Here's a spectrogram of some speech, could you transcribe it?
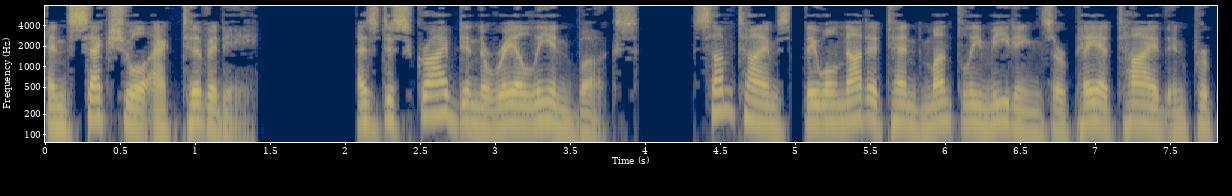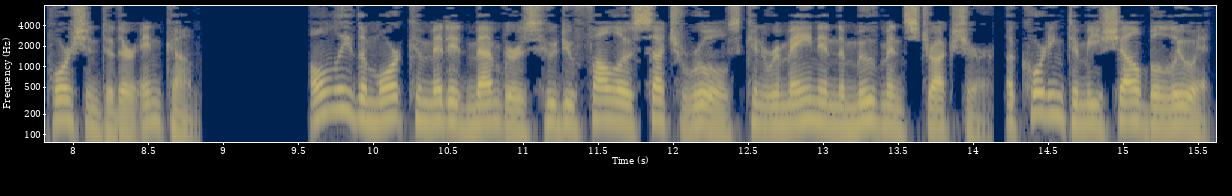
and sexual activity, as described in the Raelian books. Sometimes, they will not attend monthly meetings or pay a tithe in proportion to their income. Only the more committed members who do follow such rules can remain in the movement structure. According to Michel Balouet,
